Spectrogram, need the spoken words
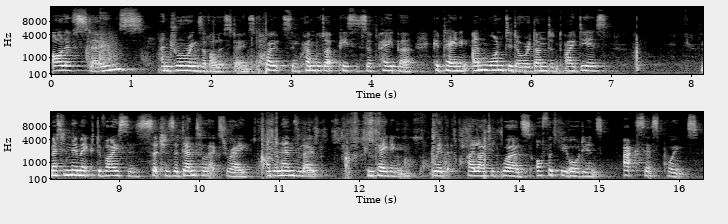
Olive stones and drawings of olive stones, quotes and crumbled up pieces of paper containing unwanted or redundant ideas metonymic devices such as a dental x ray and an envelope containing with highlighted words offered the audience access points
